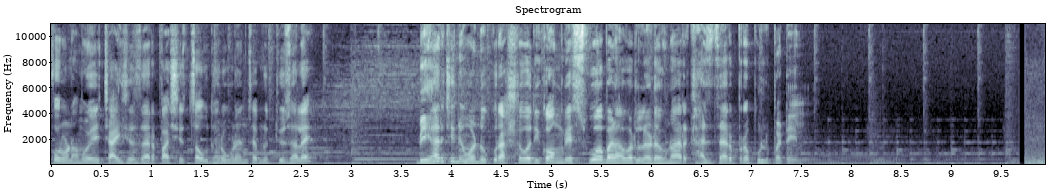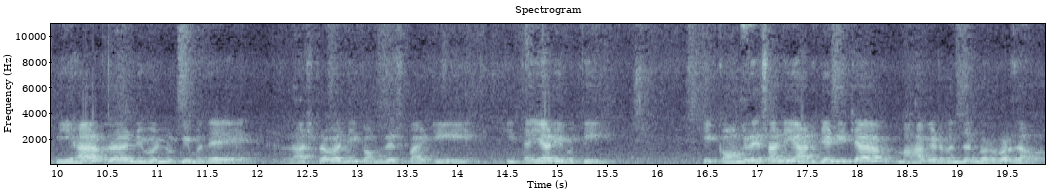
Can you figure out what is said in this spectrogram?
कोरोनामुळे चाळीस हजार पाचशे चौदा रुग्णांचा मृत्यू झालाय. बिहारची निवडणूक राष्ट्रवादी काँग्रेस स्वबळावर लढवणार खासदार प्रफुल्ल पटेल. बिहार निवडणुकीमध्ये राष्ट्रवादी काँग्रेस पार्टी ही तयारी होती की काँग्रेस आणि आर जे डीच्या महागठबंधनबरोबर जावं.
